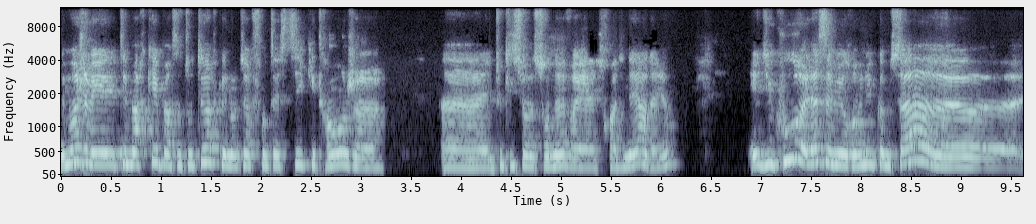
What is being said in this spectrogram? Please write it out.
Et moi, j'avais été marqué par cet auteur, qui est un auteur fantastique, étrange, euh, toute l'histoire de son œuvre est extraordinaire d'ailleurs. Et du coup, là, ça m'est revenu comme ça, euh,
